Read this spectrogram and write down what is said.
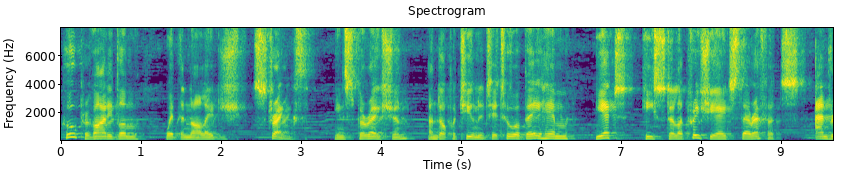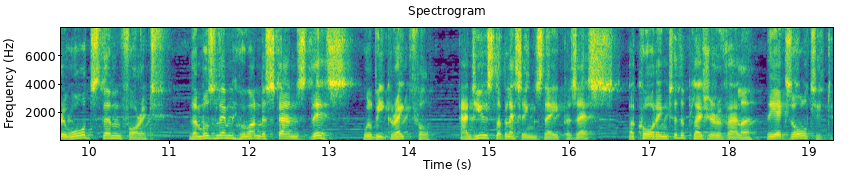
who provided them with the knowledge, strength, inspiration, and opportunity to obey Him, yet He still appreciates their efforts and rewards them for it. The Muslim who understands this will be grateful and use the blessings they possess, according to the pleasure of Allah, the Exalted.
